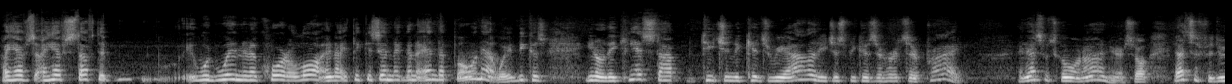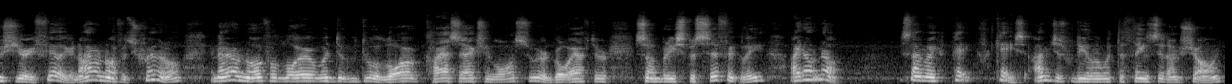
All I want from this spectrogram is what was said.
I have I have stuff that it would win in a court of law, and I think it's going to end up going that way because, you know, they can't stop teaching the kids reality just because it hurts their pride. And that's what's going on here. So that's a fiduciary failure. And I don't know if it's criminal, and I don't know if a lawyer would do, do a law class action lawsuit or go after somebody specifically. I don't know. It's not my case. I'm just dealing with the things that I'm showing,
